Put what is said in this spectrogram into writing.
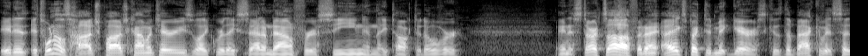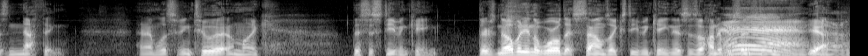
It is. It's one of those hodgepodge commentaries, like where they sat him down for a scene and they talked it over. And it starts off, and I, I expected Mick Garris because the back of it says nothing, and I'm listening to it. And I'm like, this is Stephen King. There's nobody in the world that sounds like Stephen King. This is 100 percent Stephen. Yeah.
